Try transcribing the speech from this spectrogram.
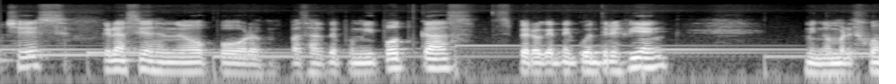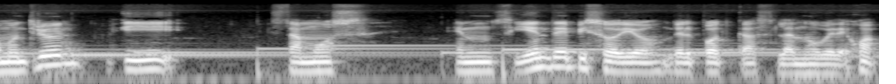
noches. Gracias de nuevo por pasarte por mi podcast. Espero que te encuentres bien. Mi nombre es Juan Montriul y estamos en un siguiente episodio del podcast La Nube de Juan.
